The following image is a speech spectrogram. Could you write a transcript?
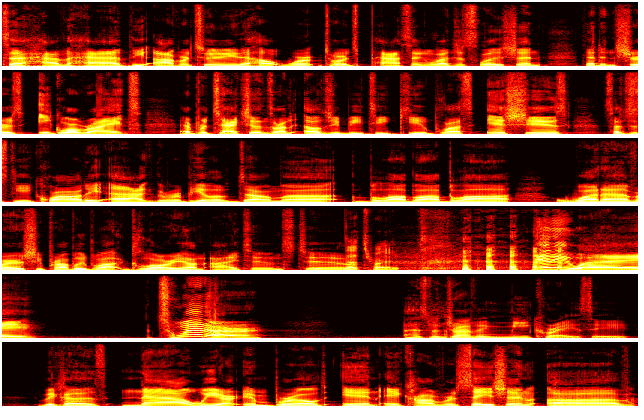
to have had the opportunity to help work towards passing legislation that ensures equal rights and protections on LGBTQ plus issues, such as the Equality Act, the repeal of DOMA, blah, blah, blah, whatever. She probably bought Glory on iTunes too. That's right. anyway, Twitter has been driving me crazy because now we are embroiled in a conversation of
